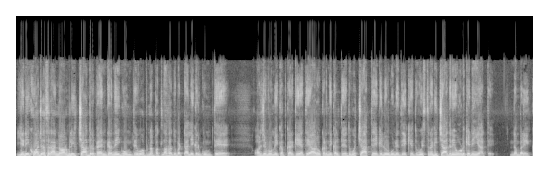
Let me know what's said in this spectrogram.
यानी ख्वाजा सरा नॉर्मली चादर पहन कर नहीं घूमते, वो अपना पतला सा दुपट्टा लेकर घूमते हैं और जब वो मेकअप करके या तैयार होकर निकलते हैं तो वो चाहते हैं कि लोग उन्हें देखें तो वो इस तरह की चादरें ओढ़ के नहीं आते नंबर एक।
